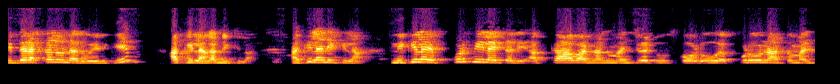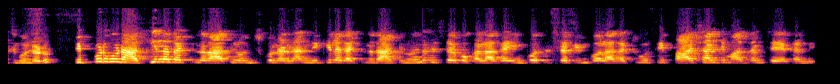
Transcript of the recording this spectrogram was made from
ఇద్దరు అక్కలు ఉన్నారు వీడికి. అఖిల. నిఖిల. అఖిల నిఖిల. నిఖిల ఎప్పుడు ఫీల్ అవుతది? అక్క వాడు నన్ను మంచిగా చూసుకోడు ఎప్పుడు నాతో మంచిగా ఉండడు. ఇప్పుడు కూడా అఖిల కట్టిన రాఖీని ఉంచుకున్నాడు కానీ నిఖిల కట్టిన రాఖీని సిస్టర్కి ఒకలాగా ఇంకో సిస్టర్కి ఇంకోలాగా చూసి పార్షాలిటీ మాత్రం చేయకండి.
